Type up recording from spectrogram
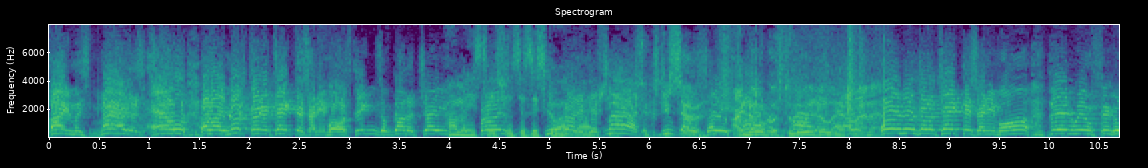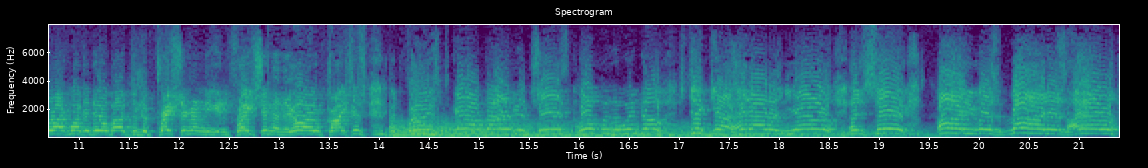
I'm as mad as hell, and I'm not going to take this anymore. Things have got to change. How many first, stations does this you've go got to get mad. 67. You've got to say, I know it goes to as mad Louisville and hell." Atlanta. We're not going to take this anymore. Then we'll figure out what to do about the depression and the inflation and the oil crisis. But first, get up out of your chairs, open the window, stick your head out and yell, and say, I'm as mad as hell,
